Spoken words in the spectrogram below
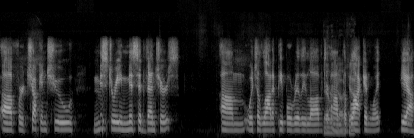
uh, for Chuck and Chew Mystery Misadventures, um, which a lot of people really loved. Um, the yeah. black and white. Yeah.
